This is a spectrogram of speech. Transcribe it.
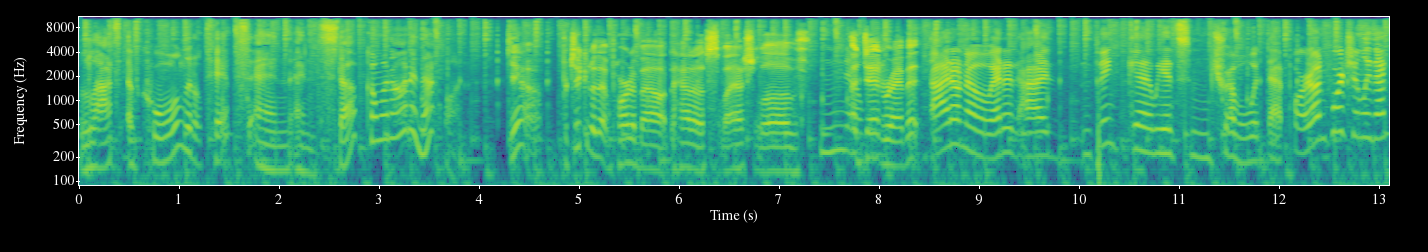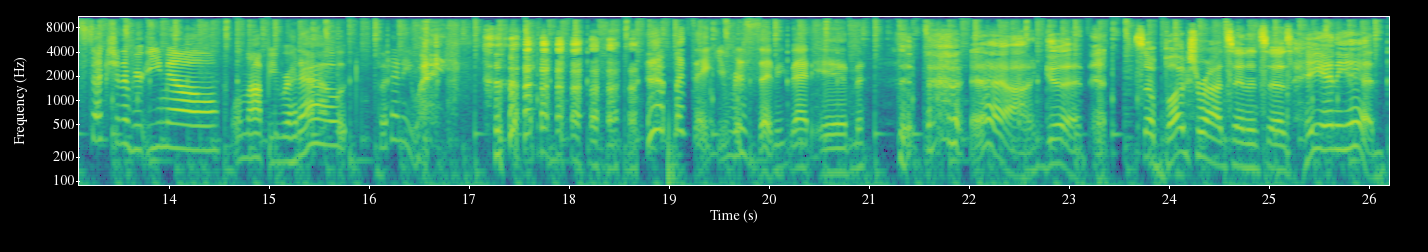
Lots of cool little tips and, and stuff going on in that one. Yeah, particularly that part about how to slash love No, a dead rabbit. I don't know. Edit. I think uh, we had some trouble with that part. Unfortunately, that section of your email will not be read out. But anyway. but thank you for sending that in. yeah, good. So Bugs writes in and says, Hey Annie Ed,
